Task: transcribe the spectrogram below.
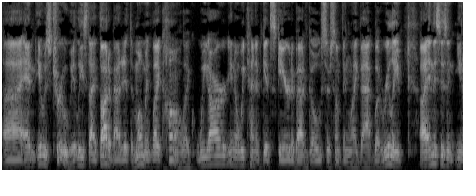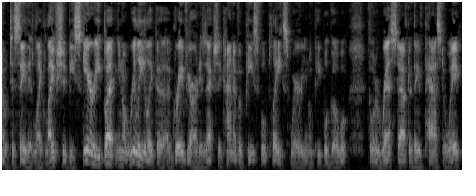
Uh, and it was true. At least I thought about it at the moment, like, huh, like we are, you know, we kind of get scared about ghosts or something like that. But really, uh, and this isn't, you know, to say that like life should be scary, but, you know, really like a, a graveyard is actually kind of a peaceful place where, you know, people go, go to rest after they've passed away.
